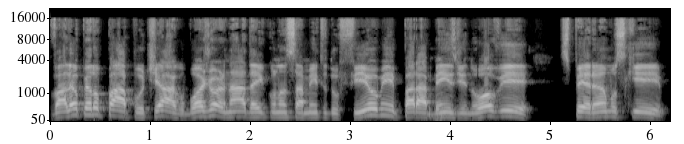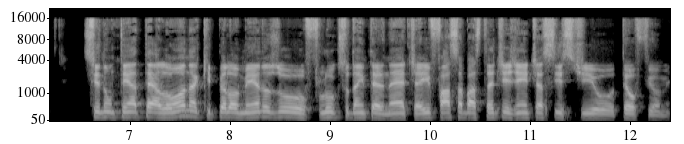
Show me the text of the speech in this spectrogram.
Valeu pelo papo, Thiago. Boa jornada aí com o lançamento do filme. Parabéns de novo e esperamos que, se não tem a telona, que pelo menos o fluxo da internet aí faça bastante gente assistir o teu filme.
